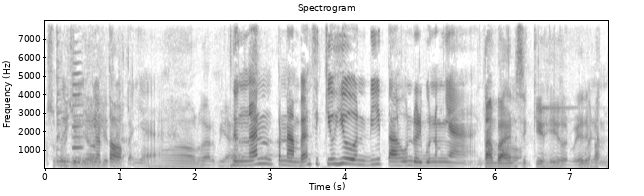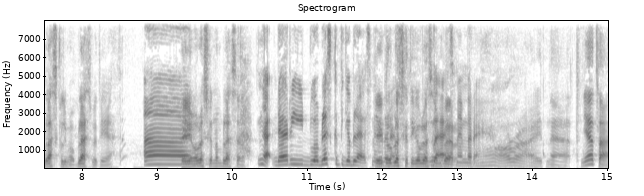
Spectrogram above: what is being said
Super Junior, Junior gitu ya. aja. Oh, luar biasa. Dengan penambahan si Kyuhyun di tahun 2006-nya. gitu. tambahan si Kyuhyun. Berarti dari 2006. 14 ke 15 berarti ya. Eh, Dari 15 ke 16 salah. enggak, dari 12 ke 13 Dari 12 ke 13 member. membernya. Oh, alright. Nah, ternyata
